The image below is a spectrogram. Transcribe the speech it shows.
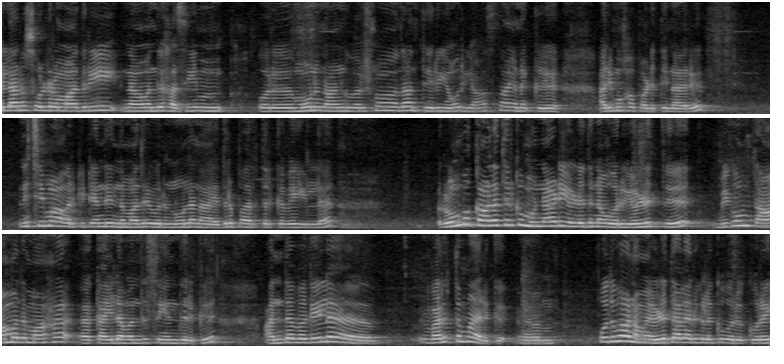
எல்லாரும் சொல்கிற மாதிரி நான் வந்து ஹசீம் ஒரு மூணு நான்கு வருஷம் தான் தெரியும். ரியாஸ் தான் எனக்கு அறிமுகப்படுத்தினார். நிச்சயமாக அவர்கிட்டேருந்து இந்த மாதிரி ஒரு நூலை நான் எதிர்பார்த்துருக்கவே இல்லை. ரொம்ப காலத்திற்கு முன்னாடி எழுதின ஒரு எழுத்து மிகவும் தாமதமாக கையில் வந்து சேர்ந்துருக்கு. அந்த வகையில் வருத்தமாக இருக்குது பொதுவாக நம்ம எழுத்தாளர்களுக்கு ஒரு குறை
